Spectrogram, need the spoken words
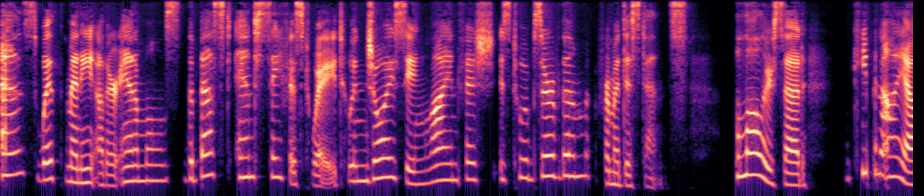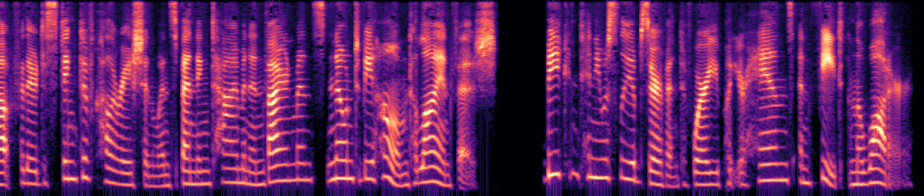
As with many other animals, the best and safest way to enjoy seeing lionfish is to observe them from a distance. Lawler said, Keep an eye out for their distinctive coloration when spending time in environments known to be home to lionfish. Be continuously observant of where you put your hands and feet in the water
